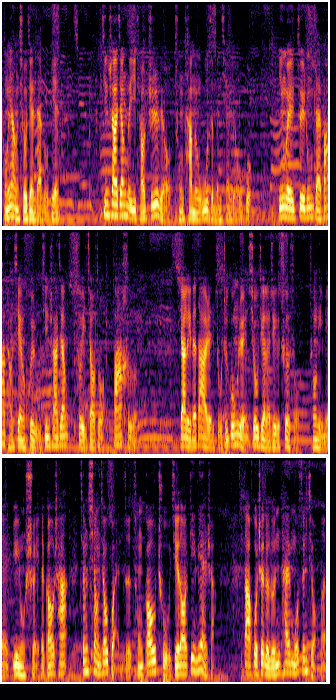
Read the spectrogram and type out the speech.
同样修建在路边。金沙江的一条支流从他们屋子门前流过，因为最终在巴塘县汇入金沙江，所以叫做巴河。家里的大人组织工人修建了这个厕所，从里面运用水的高差，将橡胶管子从高处接到地面上。大货车的轮胎磨损久了，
